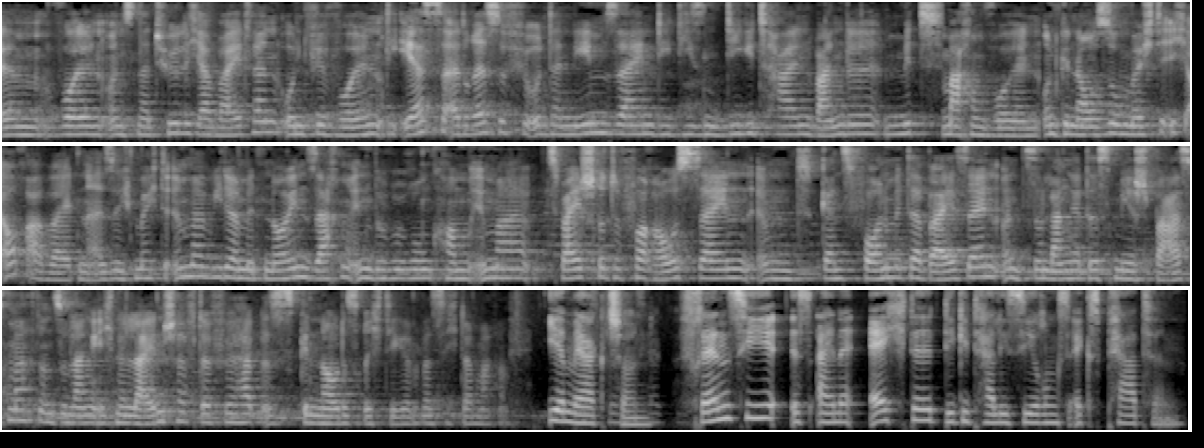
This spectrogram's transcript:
ähm, wollen uns natürlich erweitern und wir wollen die erste Adresse für Unternehmen sein, die diesen digitalen Wandel mitmachen wollen. Und genau so möchte ich auch arbeiten. Also ich möchte immer wieder mit neuen Sachen in Berührung kommen, immer zwei Schritte voraus sein und ganz vorne mit dabei sein. Und solange das mir Spaß macht und solange ich eine Leidenschaft dafür habe, ist es genau das Richtige, was ich da mache. Ihr merkt schon, Frenzy ist eine echte Digitalisierungsexpertin.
